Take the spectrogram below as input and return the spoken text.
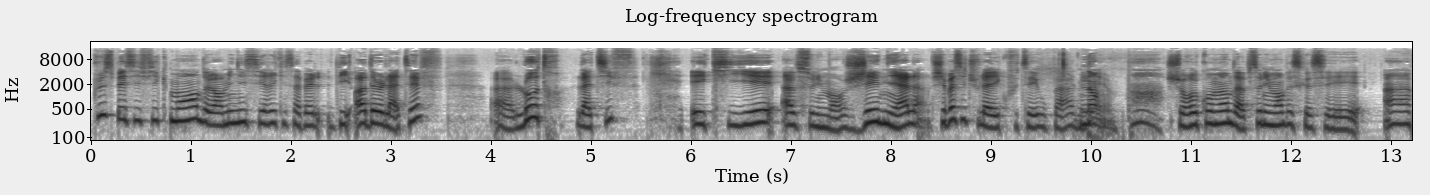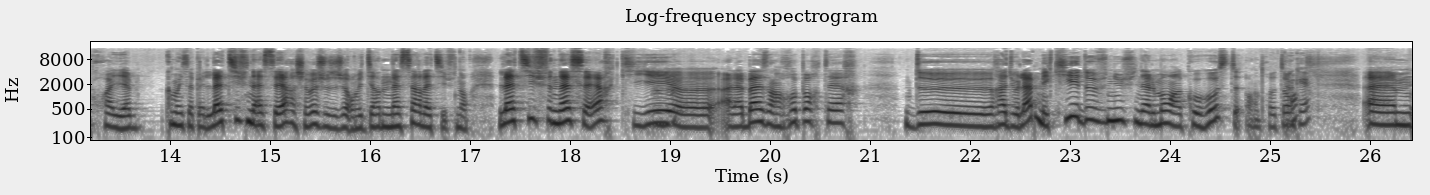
plus spécifiquement de leur mini-série qui s'appelle The Other Latif, l'autre Latif, et qui est absolument génial. Je sais pas si tu l'as écouté ou pas, mais Non. euh, je recommande absolument parce que c'est incroyable. Comment il s'appelle Latif Nasser. À chaque fois, j'ai envie de dire Nasser Latif. Non, Latif Nasser, qui est Mhm. euh, à la base un reporter de Radiolab, mais qui est devenu finalement un co-host entre temps Ok. euh,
